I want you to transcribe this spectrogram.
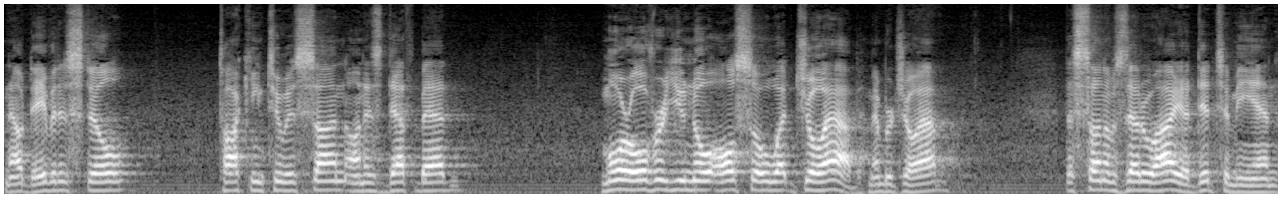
now David is still talking to his son on his deathbed. Moreover, you know also what Joab, remember Joab? The son of Zeruiah did to me, and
